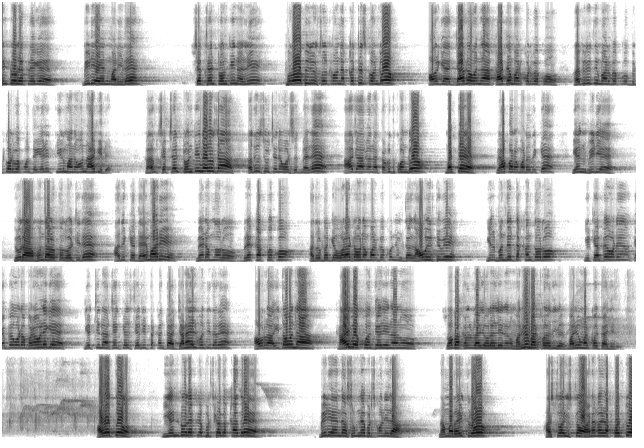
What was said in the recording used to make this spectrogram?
ಎಂಟುನೂರು ಎಕರೆಗೆ ಬಿ ಡಿ ಎ ಏನು ಮಾಡಿದೆ? ಸೆಕ್ಷನ್ ಟ್ವೆಂಟಿನಲ್ಲಿ ಪುರೋಬಿಲ್ ಶುಲ್ಕವನ್ನು ಕಟ್ಟಿಸ್ಕೊಂಡು ಅವ್ರಿಗೆ ಜಾಗವನ್ನು ಖಾತೆ ಮಾಡಿಕೊಡ್ಬೇಕು ಅಭಿವೃದ್ಧಿ ಮಾಡಬೇಕು, ಬಿಟ್ಕೊಡ್ಬೇಕು ಅಂತ ಹೇಳಿ ತೀರ್ಮಾನವನ್ನು ಆಗಿದೆ ಸೆಕ್ಷನ್ ಟ್ವೆಂಟಿನಲ್ಲೂ ಸಹ ಅಧಿಸೂಚನೆ ಓಡಿಸಿದ ಮೇಲೆ ಆ ಜಾಗನ ತೆಗೆದುಕೊಂಡು ಮತ್ತೆ ವ್ಯಾಪಾರ ಮಾಡೋದಕ್ಕೆ ಏನು ಬಿ ಡಿ ಎ ಇವರ ಮುಂದಾಳತ್ವದಲ್ಲಿ ಹೊರಟಿದೆ, ಅದಕ್ಕೆ ದಯಮಾಡಿ ಮೇಡಮ್ನವರು ಬ್ರೇಕ್ ಹಾಕಬೇಕು, ಅದ್ರ ಬಗ್ಗೆ ಹೋರಾಟವನ್ನು ಮಾಡಬೇಕು, ನಿಮ್ಮ ನಾವು ಇರ್ತೀವಿ. ಇಲ್ಲಿ ಬಂದಿರ್ತಕ್ಕಂಥವ್ರು ಈ ಕೆಂಪೇಗೌಡ ಕೆಂಪೇಗೌಡ ಬಡಾವಣೆಗೆ ಹೆಚ್ಚಿನ ಸಂಖ್ಯೆಯಲ್ಲಿ ಸೇರಿರ್ತಕ್ಕಂಥ ಜನ ಇಲ್ಲಿ ಬಂದಿದ್ದಾರೆ. ಅವರ ಹಿತವನ್ನು ಕಾಯಬೇಕು ಅಂತೇಳಿ ನಾನು ಶೋಭಾ ಕರಂದ್ಲಾಜೆ ಅವರಲ್ಲಿ ನಾನು ಮನವಿ ಮಾಡ್ಕೊಳ್ಳೋದು ಮನವಿ ಮಾಡ್ಕೊಳ್ತಾ ಇದ್ದೀನಿ. ಅವತ್ತು ಎಂಟುನೂರು ಎಕರೆ ಬಿಡ್ಸ್ಕೋಬೇಕಾದ್ರೆ ಬಿಡಿಯಿಂದ ಸುಮ್ಮನೆ ಬಿಡಿಸ್ಕೊಂಡಿಲ್ಲ. ನಮ್ಮ ರೈತರು ಅಷ್ಟೋ ಇಷ್ಟೋ ಹಣಗಳನ್ನ ಕೊಟ್ಟು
